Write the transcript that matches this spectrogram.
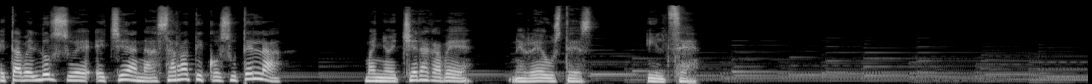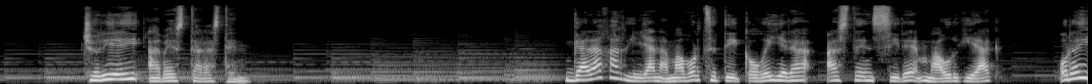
eta beldur zue etxean azarratiko zutela, baino etxera gabe, nire ustez, hiltze. Txoriei abestarazten. Garagarrilan amabortzetik hogeiera azten zire maurgiak, orai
